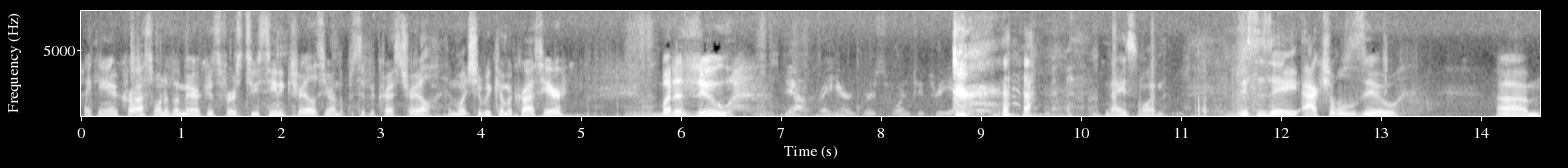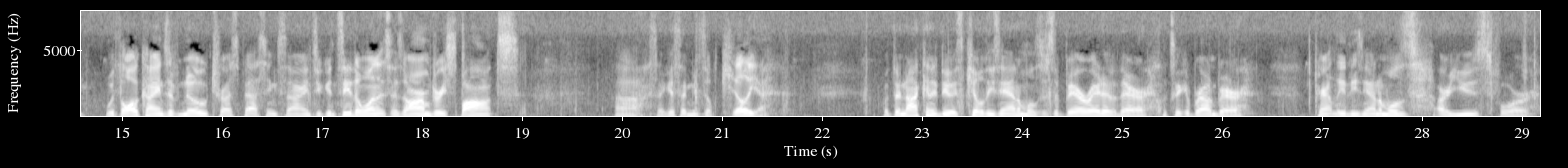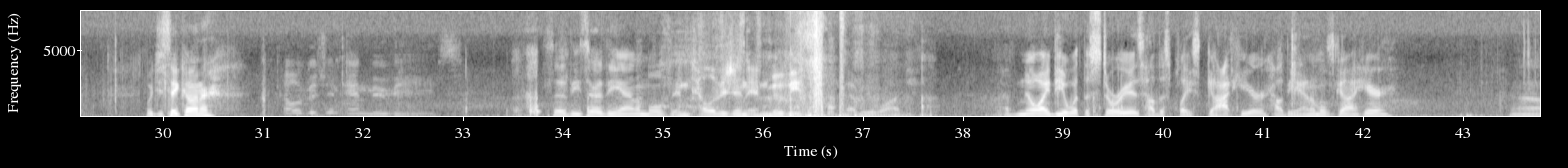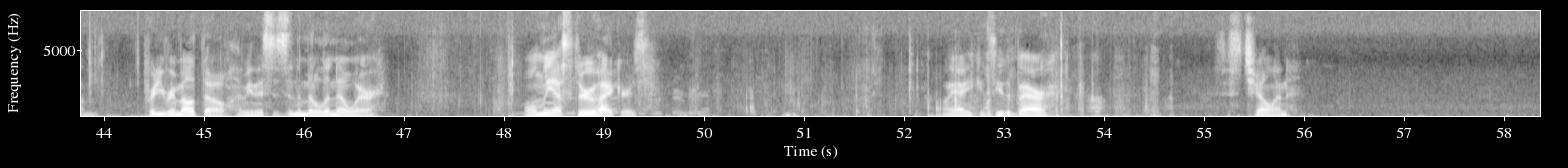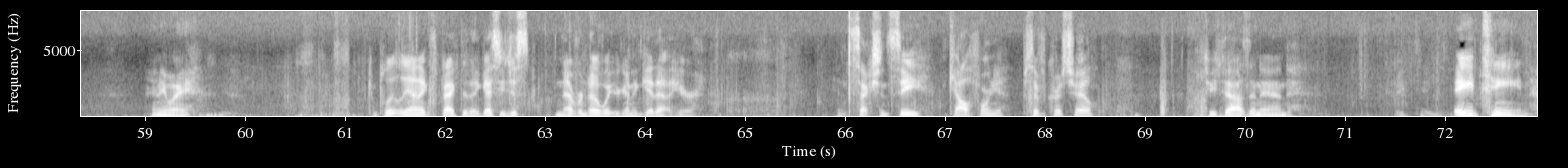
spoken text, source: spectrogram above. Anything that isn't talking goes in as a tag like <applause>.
Hiking across one of America's first two scenic trails here on the Pacific Crest Trail. And what should we come across here? But a zoo. Yeah, right here. There's one, two, three. <laughs> nice one. This is a actual zoo um, with all kinds of no trespassing signs. You can see the one that says armed response. Uh, so I guess that means they'll kill you. What they're not going to do is kill these animals. There's a bear right over there. Looks like a brown bear. Apparently these animals are used for, what'd you say Connor? Television and movies. So these are the animals in television and movies that we watch. I have no idea what the story is, how this place got here, how the animals got here. Um, it's pretty remote though. I mean, this is in the middle of nowhere. Only us through hikers. Oh yeah, you can see the bear. It's just chilling. Anyway, completely unexpected. I guess you just never know what you're going to get out here. In Section C, California, Pacific Crest Trail, 2018. 18.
